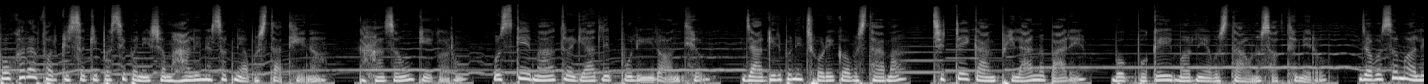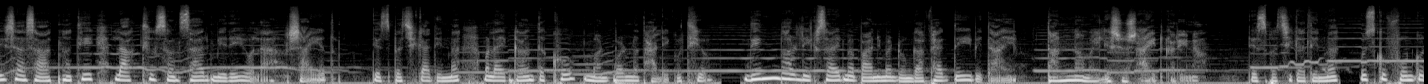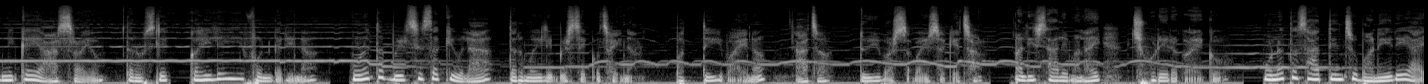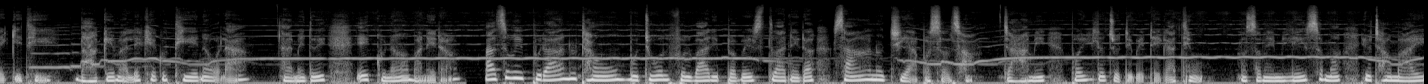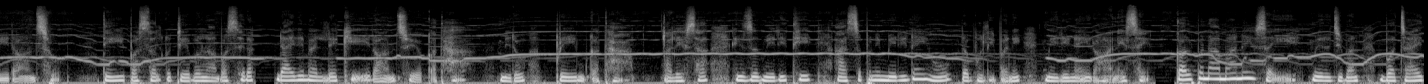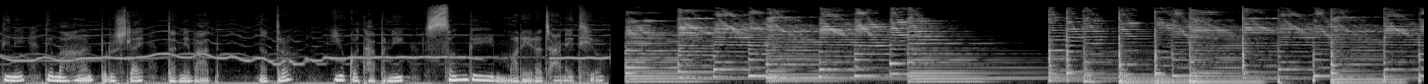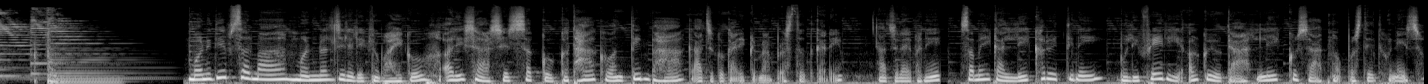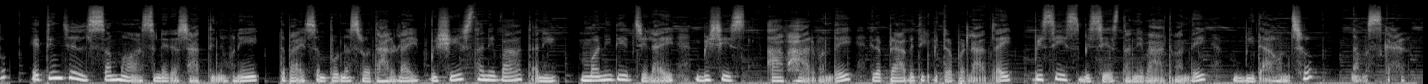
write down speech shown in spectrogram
पोखरा फर्किसकेपछि पनि सम्हालिन सक्ने अवस्था थिएन। कहाँ जाउँ के गरौँ? उसकै मात्र यादले पोलिरहन्थ्यो। जागिर पनि छोडेको अवस्थामा छिट्टै काम फिला नपारे बोकबोकै मर्ने अवस्था हुन सक्थ्यो मेरो। जबसम्म अलिसा साथ नथे लाग्थ्यो संसार मेरै होला सायद। त्यसपछिका दिनमा मलाई एकान्त खुब मन पर्न थालेको थियो। दिनभर लेक साइडमा पानीमा ढुङ्गा फ्याँक्दै बिताएँ। धन्न मैले सुसाइड गरेन। त्यसपछिका दिनमा उसको फोनको निकै आश रह्यो तर उसले कहिल्यै फोन गरेन। हुन त बिर्सिसक्यो होला तर मैले बिर्सेको छैन। पत्तै भएन आज दुई वर्ष भइसकेछ। अलिसाले मलाई छोडेर गएको। हुन त साथ दिन्छु भनेरै आएकी थिए। भाग्यमा लेखेको थिएन होला। हामी दुई एक हुन भनेर। आज उही पुरानो ठाउँ बुटोल फुलबारी प्रवेशद्वारनिर सानो चिया पसल छ जहाँ हामी पहिलोचोटि भेटेका थियौँ। म समय मिलेसम्म यो ठाउँमा आइरहन्छु। त्यही पसलको टेबलमा बसेर डायरीमा लेखिरहन्छु यो कथा मेरो प्रेम कथा। अलेसा हिजो मेरी थिए आज पनि मेरी नै हो र भोलि पनि मेरी नै रहनेछ। कल्पनामा नै सही। मेरो जीवन बचाइदिने त्यो महान पुरुषलाई धन्यवाद। नत्र यो कथा पनि सँगै मरेर जाने थियो। मणिदेव शर्मा मण्डलजीले लेख्नु भएको अलिसा शीर्षकको कथाको अन्तिम भाग आजको कार्यक्रममा प्रस्तुत गरे। आजलाई भने समयका लेखहरू यति नै। भोलि फेरि अर्को एउटा लेखको साथमा उपस्थित हुनेछु। यतिन्जेलसम्म सुनेर साथ दिनुहुने तपाईँ सम्पूर्ण श्रोताहरूलाई विशेष धन्यवाद अनि मणिदेवजीलाई विशेष आभार भन्दै र प्राविधिक मित्र प्रहलादलाई विशेष विशेष धन्यवाद भन्दै बिदा हुन्छु। नमस्कार।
